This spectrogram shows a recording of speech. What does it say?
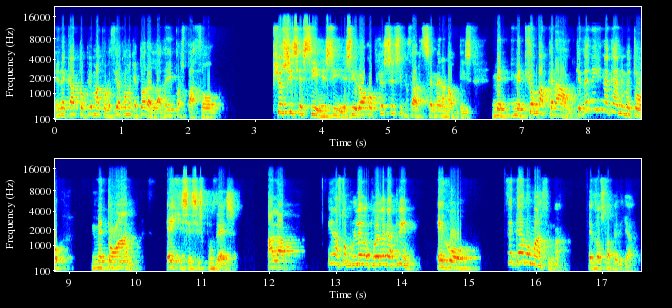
είναι κάτι το οποίο με ακολουθεί ακόμα και τώρα. Δηλαδή προσπαθώ. Ποιος είσαι εσύ, εσύ, εσύ Ρόκο, ποιος είσαι εσύ που θα έρθεις σε μένα να μου πεις; Με, με ποιο background; Και δεν έχει να κάνει με το, με το αν έχεις εσύ σπουδές. Αλλά είναι αυτό που, λέω, που έλεγα πριν. Εγώ δεν κάνω μάθημα εδώ στα παιδιά.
